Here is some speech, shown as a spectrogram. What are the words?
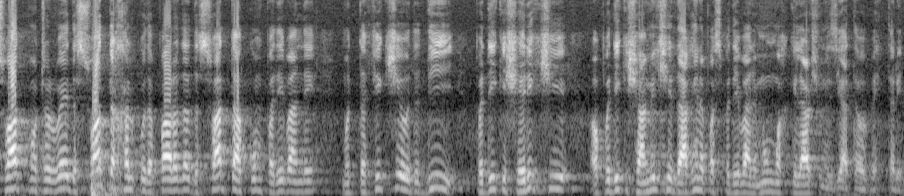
سوات موټر وای د سوات د خلکو د پاره د سوات د حکومت په دې باندې متفق شي او د دې په دې کې شریک شي او په دې کې شامل شي دا غینه پس په دې باندې مونږ مخکې لاړ شو زیاته او بهتري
